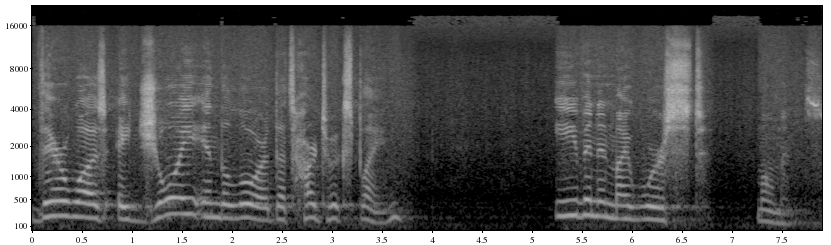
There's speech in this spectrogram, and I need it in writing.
there was a joy in the Lord that's hard to explain, even in my worst moments.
